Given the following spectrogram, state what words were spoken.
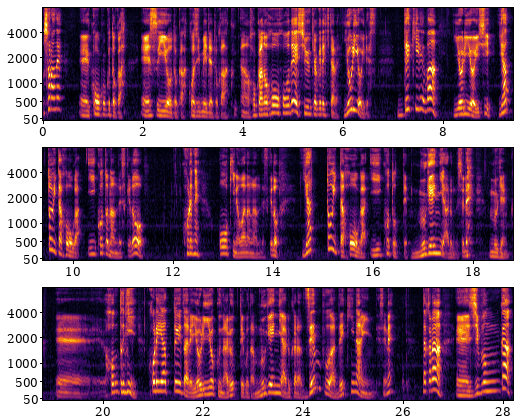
それはね、えー、広告とか SEO とか個人メディアとか他の方法で集客できたらより良いです。できればより良いしやっといた方がいいことなんですけどこれね大きな罠なんですけどやっといた方がいいことって無限にあるんですよね 無限。えー、本当にこれやっといたらより良くなるっていうことは無限にあるから全部はできないんですよね。だから、えー、自分が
